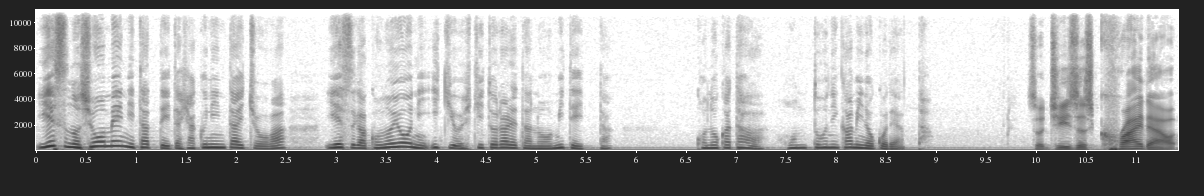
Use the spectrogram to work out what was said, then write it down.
イエスの正面に立っていた百人隊長はイエスがこのように息を引き取られたのを見ていった。この方は本当に神の子であった。So Jesus cried out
